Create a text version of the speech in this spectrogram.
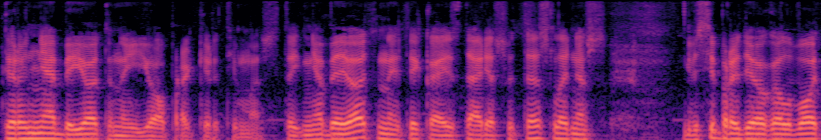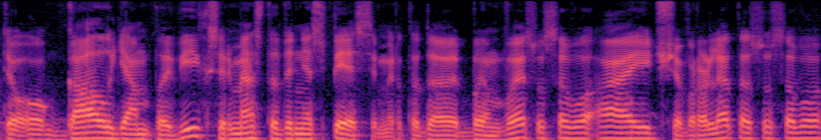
tai yra nebejotinai jo prakirtimas. Tai nebejotinai tai, ką jis darė su Tesla, nes visi pradėjo galvoti, o gal jam pavyks ir mes tada nespėsim. Ir tada BMW su savo AI, Chevroletą su savo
